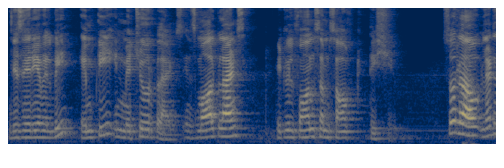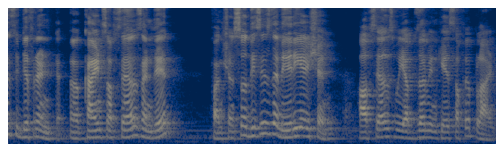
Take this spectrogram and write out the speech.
This area will be empty in mature plants. In small plants, it will form some soft tissue. So now let us see different uh, kinds of cells and their functions. So this is the variation of cells we observe in case of a plant.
